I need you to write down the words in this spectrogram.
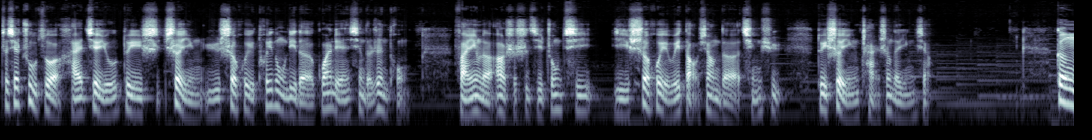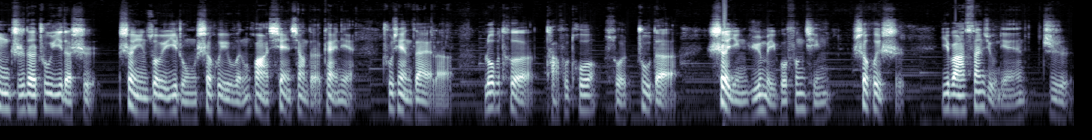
这些著作还借由对摄影与社会推动力的关联性的认同，反映了二十世纪中期以社会为导向的情绪对摄影产生的影响。更值得注意的是，摄影作为一种社会文化现象的概念，出现在了罗伯特·塔夫托所著的《摄影与美国风情：社会史》（一八三九年至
